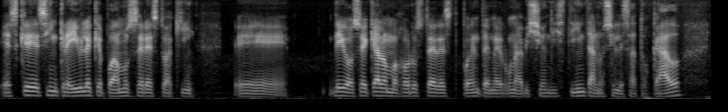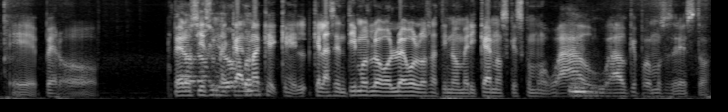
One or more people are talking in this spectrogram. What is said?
es que es increíble que podamos hacer esto aquí. Eh, digo, sé que a lo mejor ustedes pueden tener una visión distinta, no sé si les ha tocado, eh, pero... Pero No, sí es una calma que, que, que la sentimos luego, luego los latinoamericanos, que es como, wow, Mm. wow, que podemos hacer esto.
